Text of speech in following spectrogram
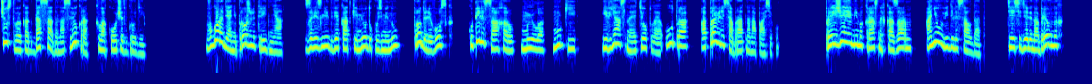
чувствуя, как досада на свекра клокочет в груди. В городе они прожили три дня. Завезли две катки меду Кузьмину, продали воск, купили сахару, мыло, муки и в ясное теплое утро отправились обратно на пасеку. Проезжая мимо красных казарм, они увидели солдат. Те сидели на бревнах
